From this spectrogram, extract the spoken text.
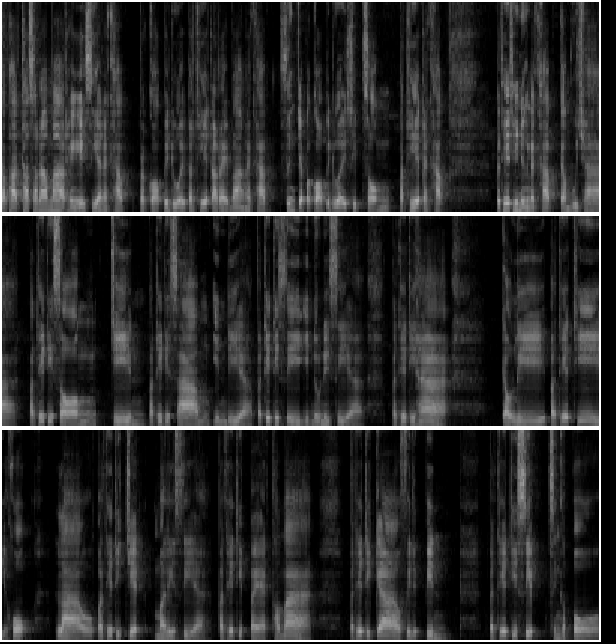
สภาทัศนมาตรแห่งเอเชียนะครับ ประกอบไปด้วยประเทศอะไรบ้างนะครับ ซึ่งจะประกอบไปด้วย 12 ประเทศนะครับ ประเทศที่1นะครับกัมพูชา ประเทศที่ 2 จีน ประเทศที่ 3 อินเดีย ประเทศที่ 4 อินโดนีเซีย ประเทศที่ 5 เกาหลี ประเทศที่ 6 ลาว ประเทศที่ 7 มาเลเซีย ประเทศที่ 8 พม่า ประเทศที่ 9 ฟิลิปปินส์ประเทศที่ 10 สิงคโปร์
